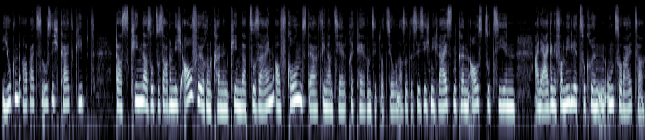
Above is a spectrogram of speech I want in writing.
Jugendarbeitslosigkeit gibt, dass Kinder sozusagen nicht aufhören können, Kinder zu sein, aufgrund der finanziell prekären Situation. Also, dass sie sich nicht leisten können, auszuziehen, eine eigene Familie zu gründen und so weiter.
